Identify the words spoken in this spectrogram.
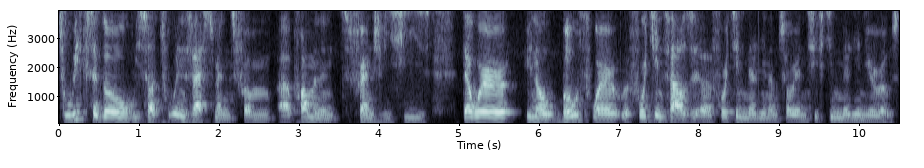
two weeks ago, we saw two investments from uh, prominent French VCs that were, you know, both were 14,000, 14 million, I'm sorry, and 15 million euros.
